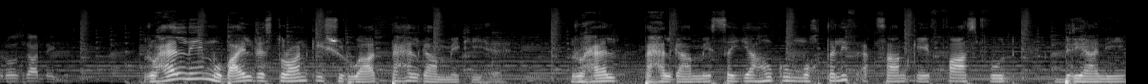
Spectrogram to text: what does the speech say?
रोज़गार देंगे रोहैल ने मोबाइल रेस्तोरां की शुरुआत पहलगाम में की है। रोहैल पहलगाम में सयाहों को मुख्तलिफ़ अकसाम के फास्ट फ़ूड बिरयानी,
